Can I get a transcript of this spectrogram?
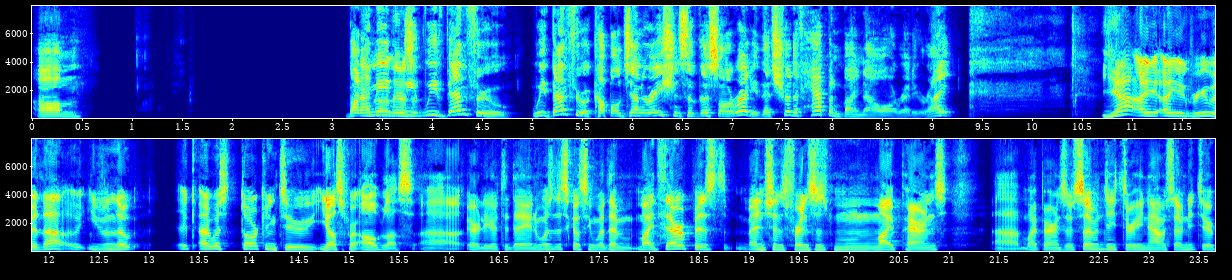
Um, but I mean, we, we've been through we've been through a couple of generations of this already. That should have happened by now already, right? Yeah, I, I agree with that. Even though I was talking to Jasper Alblas uh, earlier today and was discussing with him. My therapist mentions, for instance, my parents. Uh, my parents are 73 now, 72,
